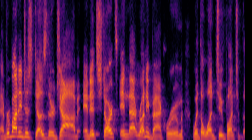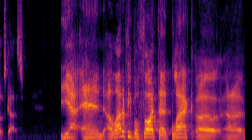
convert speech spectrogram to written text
everybody just does their job and it starts in that running back room with a one-two punch of those guys. Yeah, and a lot of people thought that Black uh, uh,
